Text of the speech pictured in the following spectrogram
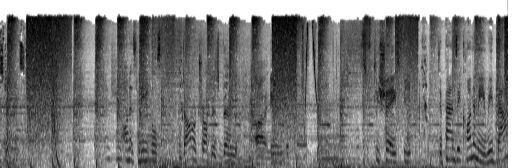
stories. On its legals. Donald Trump has been uh, in. Lots of cliches. Japan's economy rebounded.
